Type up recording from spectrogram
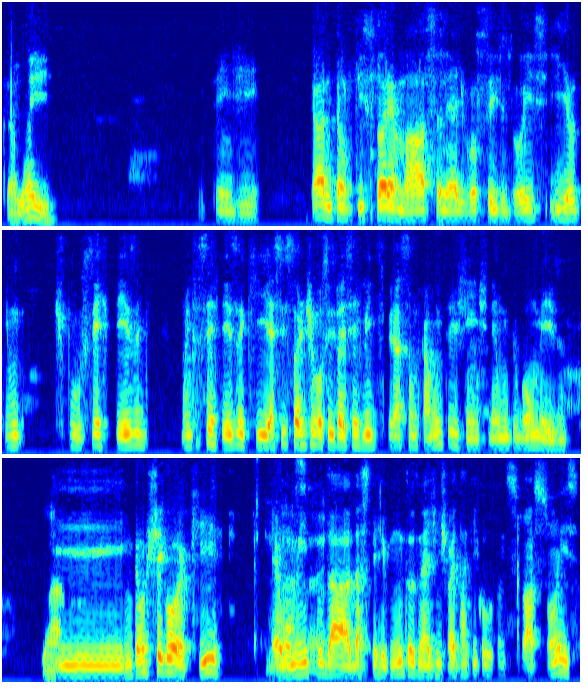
tamo aí. Entendi. Cara, então, que história massa, né, de vocês dois. E eu tenho, tipo, certeza, muita certeza que essa história de vocês vai servir de inspiração para muita gente, né? Muito bom mesmo. E então chegou aqui, é o momento da, das perguntas, né? A gente vai estar aqui colocando situações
